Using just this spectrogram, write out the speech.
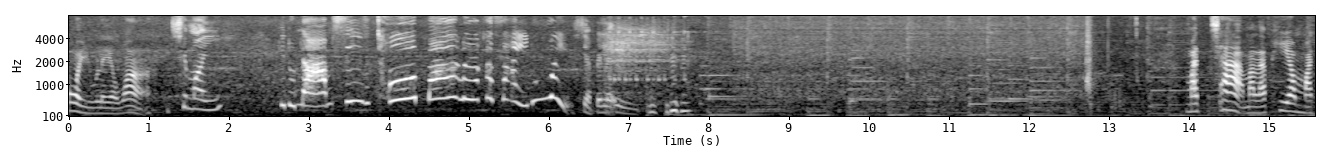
ร่อยอยู่แล้วว่าใช่ไหมพี่ดูน้ำสิชอบมากเลยแล้วก็ใส่ด้วย เสียไปเลยเองมัทฉะมาแล้วเพียวมัท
